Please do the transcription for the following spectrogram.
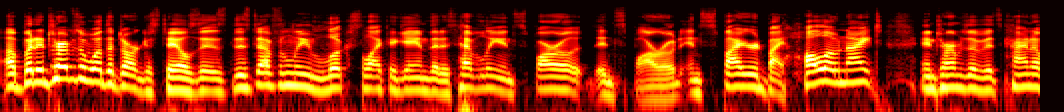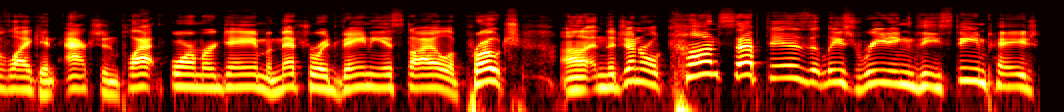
Uh, but in terms of what the Darkest Tales is, this definitely looks like a game that is heavily inspired, inspired, inspired by Hollow Knight in terms of it's kind of like an action platformer game, a Metroidvania style approach. Uh, and the general concept is, at least reading the Steam page,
